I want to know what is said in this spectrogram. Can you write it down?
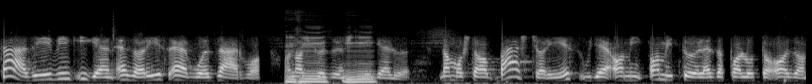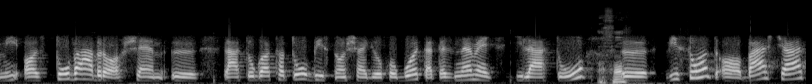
Száz évig igen, ez a rész el volt zárva a uh-huh, nagy közönség uh-huh. elől. Na most a bástya rész, ugye, ami, amitől ez a palota az, ami, az továbbra sem ő, látogatható biztonsági okokból, tehát ez nem egy kilátó, ö, viszont a bástyát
